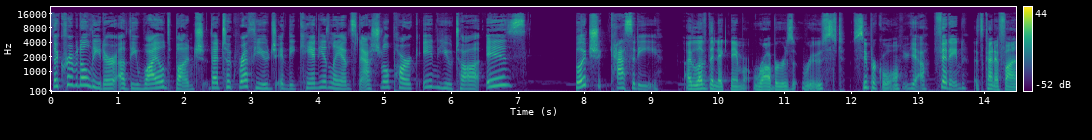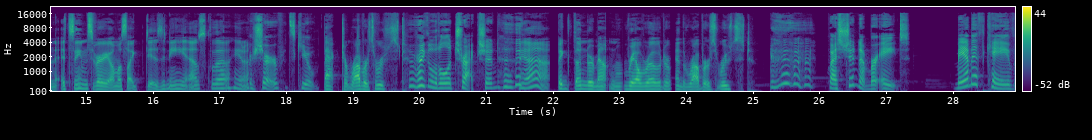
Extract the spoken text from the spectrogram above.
The criminal leader of the Wild Bunch that took refuge in the Canyonlands National Park in Utah is Butch Cassidy. I love the nickname Robber's Roost. Super cool. Yeah, fitting. It's kind of fun. It seems very almost like Disney esque, though, you know. For sure. It's cute. Back to Robber's Roost. like a little attraction. yeah. Big Thunder Mountain Railroad and the Robber's Roost. Question number eight. Mammoth Cave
